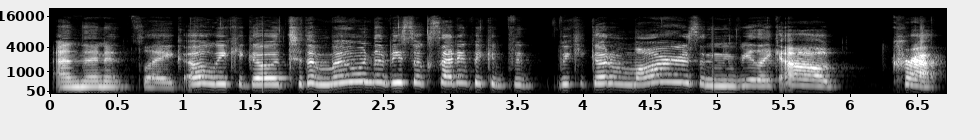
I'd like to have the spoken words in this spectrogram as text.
And then it's like, oh, we could go to the moon. That'd be so exciting. We could we could go to Mars and be like, oh crap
